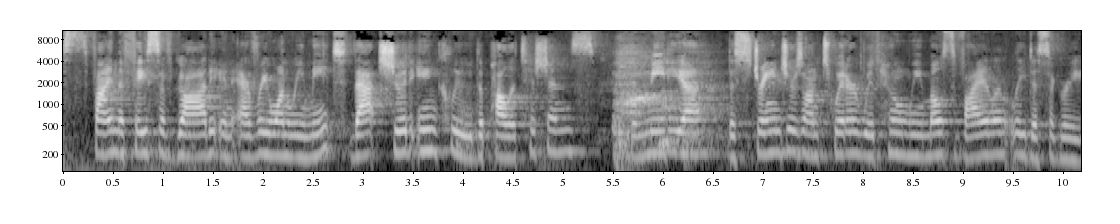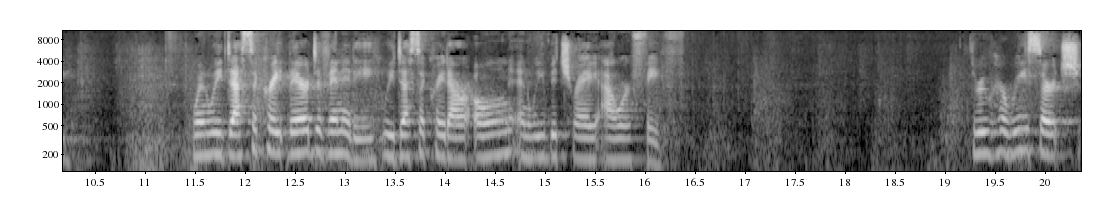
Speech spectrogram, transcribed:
find the face of God in everyone we meet. That should include the politicians, the media, the strangers on Twitter with whom we most violently disagree. When we desecrate their divinity, we desecrate our own and we betray our faith. Through her research,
